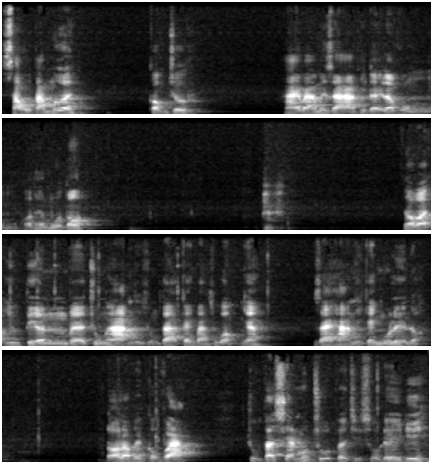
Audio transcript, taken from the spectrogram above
680 cộng trừ 230 giá thì đấy là vùng có thể mua tốt. Do vậy, ưu tiên về trung hạn thì chúng ta canh bán xuống nhé. Dài hạn thì canh mua lên rồi. Đó là về cộng vàng. Chúng ta xét một chút về chỉ số DXY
